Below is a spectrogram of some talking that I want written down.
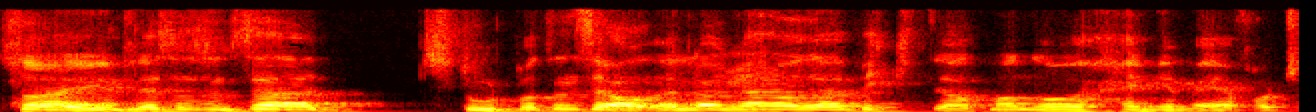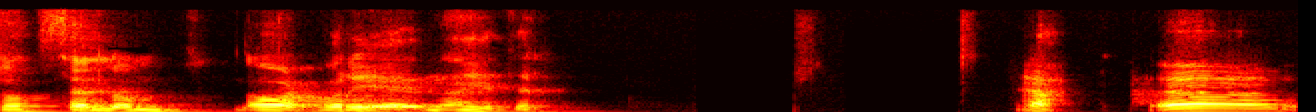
Så egentlig så syns jeg stort potensial i laget her, og det er viktig at man nå henger med fortsatt, selv om det har vært varierende hittil. Ja. Uh,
